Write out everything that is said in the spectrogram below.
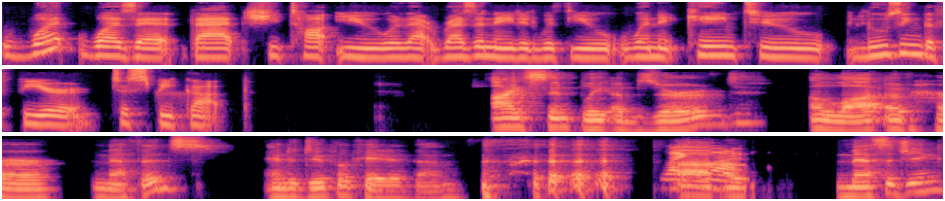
what was it that she taught you or that resonated with you when it came to losing the fear to speak up? I simply observed a lot of her methods and duplicated them. like um? Messaging,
